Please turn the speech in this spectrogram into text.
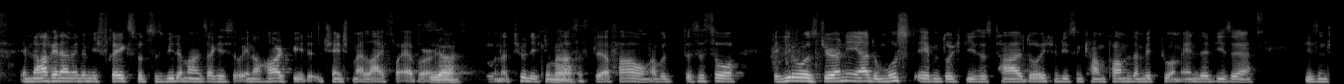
Im Nachhinein, wenn du mich fragst, würdest du es wieder machen, sage ich so, in a heartbeat, it changed my life forever. Ja. So, natürlich, die genau. krasseste Erfahrung, aber das ist so, the hero's journey, ja, du musst eben durch dieses Tal durch und diesen Kampf haben, damit du am Ende diese diesen,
